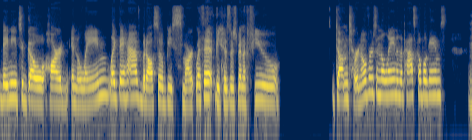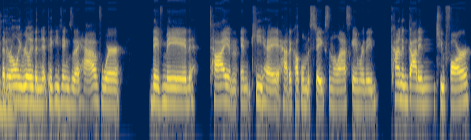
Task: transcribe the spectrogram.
they need to go hard in the lane like they have, but also be smart with it because there's been a few dumb turnovers in the lane in the past couple games that are Mhm. only really the nitpicky things that I have where they've made Ty and, and Kihei had a couple mistakes in the last game where they kind of got in too far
